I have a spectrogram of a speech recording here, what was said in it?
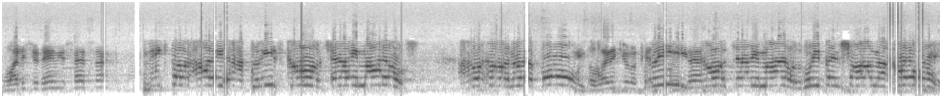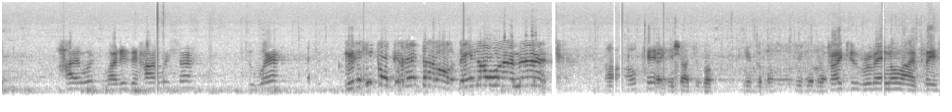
What is your name, you said, sir? Victor Avila. Please call Jerry Miles. I don't have another phone. So where did you look at? Please call Jerry Miles. We've been shot on the highway. Highway? What is the highway, sir? To where? Mexico, Querétaro. They know where I'm at. Uh, okay. Try to remain online, please.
